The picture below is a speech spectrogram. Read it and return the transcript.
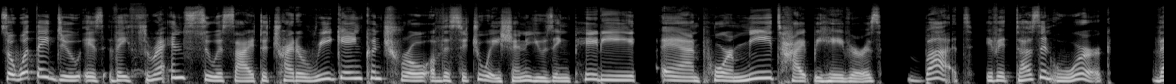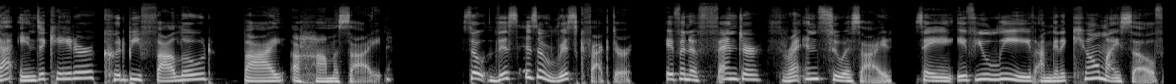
So, what they do is they threaten suicide to try to regain control of the situation using pity and poor me type behaviors. But if it doesn't work, that indicator could be followed by a homicide. So, this is a risk factor. If an offender threatens suicide, saying, if you leave, I'm going to kill myself,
